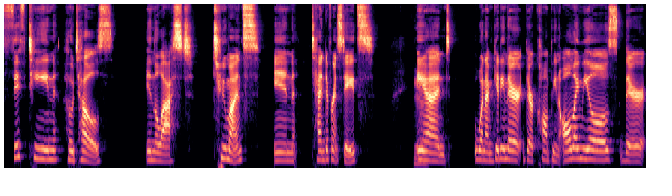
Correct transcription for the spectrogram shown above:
15 hotels in the last 2 months in 10 different states. Yeah. And when I'm getting there, they're comping all my meals. They're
